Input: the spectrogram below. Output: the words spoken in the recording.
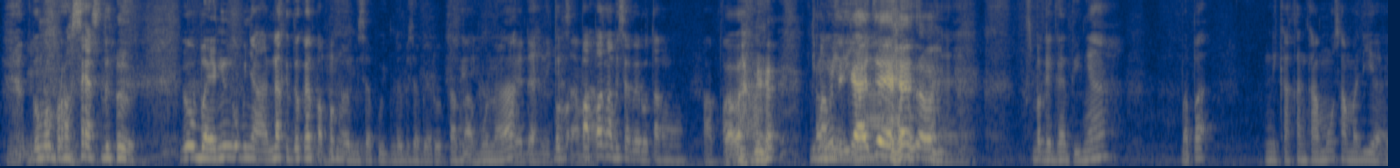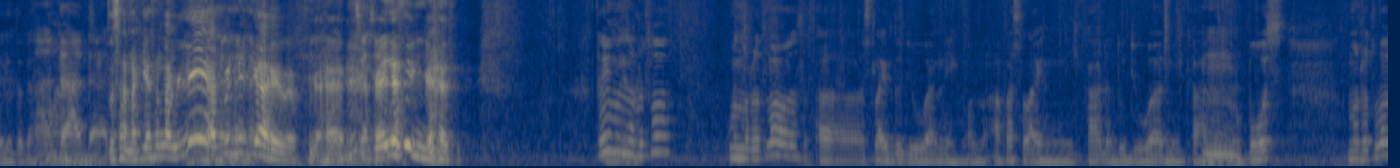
Gue mau proses dulu. Gue bayangin gue punya anak itu kan Papa gak bisa punya gak bisa bayar utang kamu nak Yaudah, nikah Papa- sama- Papa gak bisa bayar utang Papa. Papa, kamu nikah aja ya sama Sebagai gantinya Bapak nikahkan kamu sama dia gitu kan. Ada ada. ada. terus anaknya senang ih aku nikah gitu. Nggak, kayaknya sih enggak. Tapi menurut lo menurut lo eh, selain tujuan nih apa selain nikah dan tujuan nikah dan Hmm. purpose menurut lo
